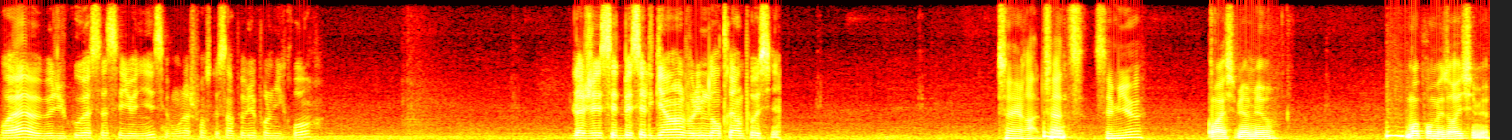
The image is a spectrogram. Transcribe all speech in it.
Ouais, euh, bah, du coup, ça c'est Yoni, c'est bon, là je pense que c'est un peu mieux pour le micro. Là j'ai essayé de baisser le gain, le volume d'entrée un peu aussi. Ça ira. Chat, c'est mieux? Ouais, c'est bien mieux. Moi pour mes oreilles, c'est mieux.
